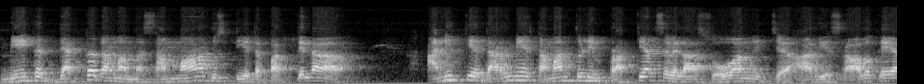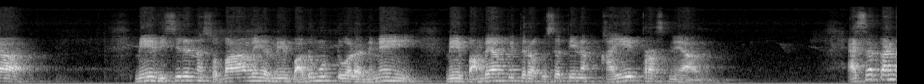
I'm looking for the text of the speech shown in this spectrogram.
මේක දැක්ක ගමම සම්මා දෘෂ්ටියටපත් වෙලා අනිත්‍ය ධර්මයේ Taman තුලින් ප්‍රත්‍යක්ෂ වෙලා සෝවාන් වෙච්ච ආර්ය ශ්‍රාවකයා මේ විසිරෙන ස්වභාවය මේ බඩු මුට්ටු වල නෙමෙයි මේ බඹයක් විතර උස තියෙන කයේ ප්‍රශ්නයක් ඇසකන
